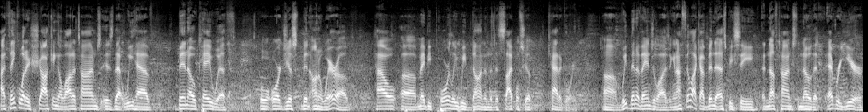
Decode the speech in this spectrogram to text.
I think what is shocking a lot of times is that we have been okay with, or, or just been unaware of, how uh, maybe poorly we've done in the discipleship category. Um, we've been evangelizing, and I feel like I've been to SBC enough times to know that every year,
